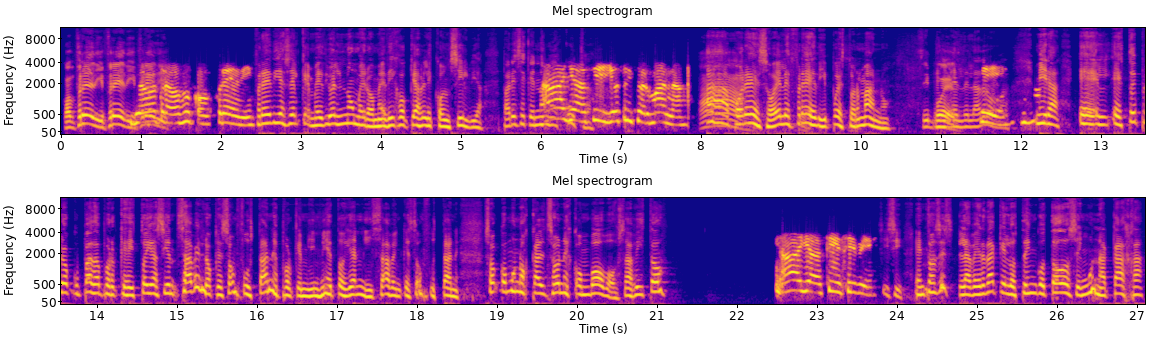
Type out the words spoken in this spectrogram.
Con Freddy, Freddy, Yo Freddy. trabajo con Freddy. Freddy es el que me dio el número, me dijo que hable con Silvia. Parece que no ah, ya, sí, yo soy su hermana. Ah, por eso, él es Freddy, pues tu hermano. Sí, pues. El, de la Sí. droga. Mira, el- estoy preocupado porque estoy haciendo. ¿Sabes lo que son fustanes? Porque mis nietos ya ni saben que son fustanes. Son como unos calzones con bobos, ¿has visto? Ah, ya, sí, sí, vi. Sí, sí. Entonces, la verdad que los tengo todos en una caja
